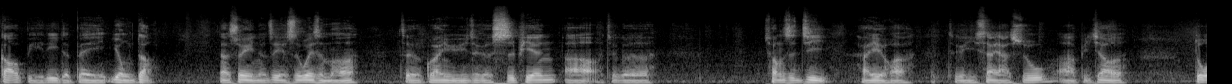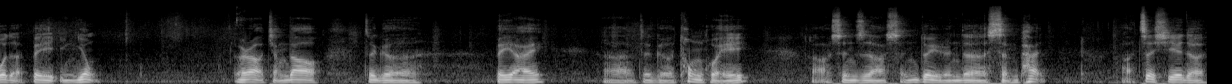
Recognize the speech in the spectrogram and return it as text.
高比例的被用到，那所以呢，这也是为什么这个关于这个诗篇啊，这个创世纪，还有啊，这个以赛亚书啊，比较多的被引用，而啊，讲到这个悲哀啊，这个痛悔啊，甚至啊，神对人的审判啊，这些的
